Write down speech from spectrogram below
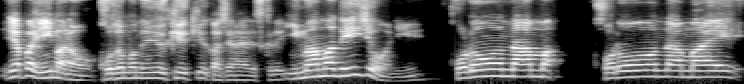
やっぱり今の子供の有給休暇じゃないですけど、今まで以上にコロナ、ま、コロナ前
